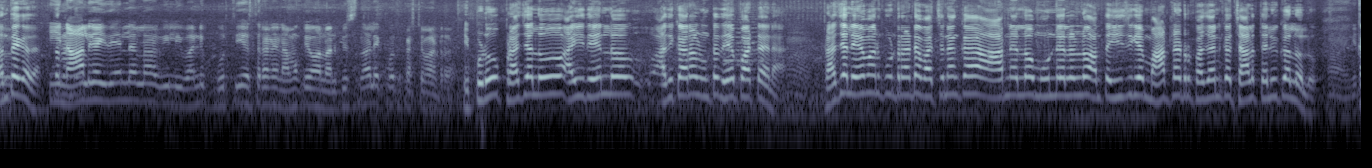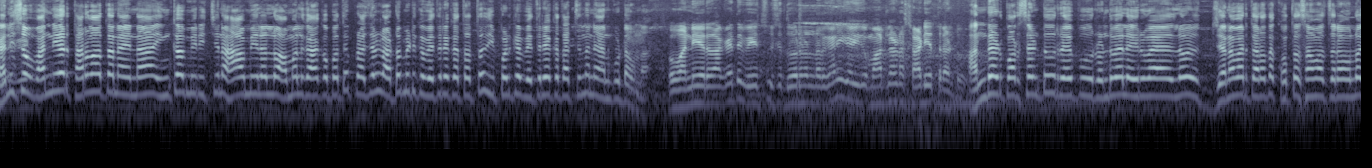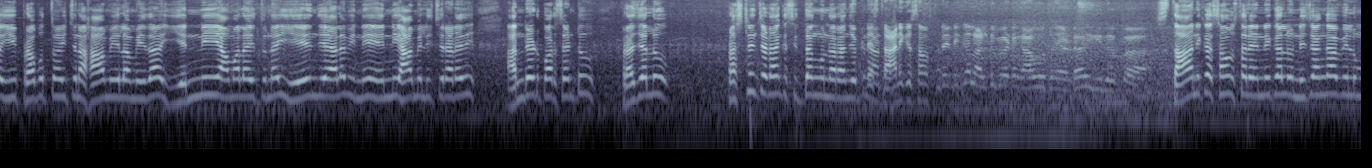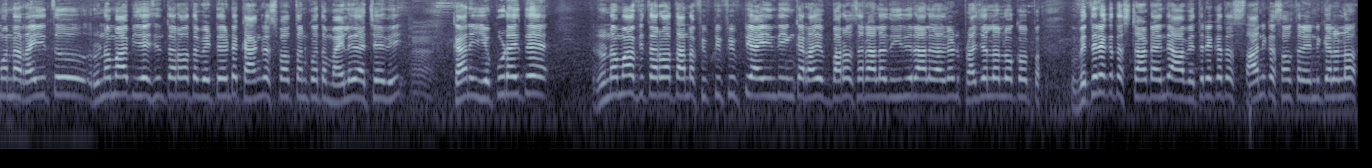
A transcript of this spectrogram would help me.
అంతే కదా. ఈ నాలుగైదేళ్ళలో వీళ్ళు ఇవన్నీ పూర్తి చేస్తారనే నమ్మకం ఏమైనా అనిపిస్తుందా? లేకపోతే కష్టమంటారా ఇప్పుడు ప్రజలు ఐదేళ్ళు అధికారాలు ఉంటుంది ఏ పార్టీ అయినా. ప్రజలు ఏమనుకుంటారు అంటే వచ్చినాక ఆరు నెలల్లో మూడు నెలల్లో అంత ఈజీగా మాట్లాడరు ప్రజానికి చాలా తెలివికల్లో కనీసం వన్ ఇయర్ తర్వాతనైనా ఇంకా మీరు ఇచ్చిన హామీలలో అమలు కాకపోతే ప్రజలు ఆటోమేటిక్గా వ్యతిరేకత వస్తుంది ఇప్పటికే వ్యతిరేకత వచ్చిందని నేను అనుకుంటా ఉన్నా. వన్ ఇయర్ దాకా అయితే వేచి చూసి దూరం ఉన్నారు కానీ ఇక మాట్లాడడం స్టార్ట్ చేస్తారంటూ హండ్రెడ్ పర్సెంట్ రేపు రెండు వేల ఇరవై ఐదులో జనవరి తర్వాత కొత్త సంవత్సరంలో ఈ ప్రభుత్వం ఇచ్చిన హామీల మీద ఎన్ని అమలు అవుతున్నాయి ఏం చేయాలి ఎన్ని ఎన్ని హామీలు ఇచ్చారు అనేది హండ్రెడ్ పర్సెంట్ ప్రజలు ప్రశ్నించడానికి సిద్ధంగా ఉన్నారని చెప్పి స్థానిక సంస్థల ఎన్నికలు అల్టిమేట్ కాబోతున్నాయంట ఇది ఒక స్థానిక సంస్థల ఎన్నికలు నిజంగా వీళ్ళు మొన్న రైతు రుణమాఫీ చేసిన తర్వాత పెట్టేదంటే కాంగ్రెస్ ప్రభుత్వానికి కొంత మైలేజ్ వచ్చేది. కానీ ఎప్పుడైతే రుణమాఫీ తర్వాత అన్న ఫిఫ్టీ ఫిఫ్టీ అయింది ఇంకా రై- భరోసా రాలేదు ఇది రాలేదు అదే ప్రజలలో ఒక వ్యతిరేకత స్టార్ట్ అయింది. ఆ వ్యతిరేకత స్థానిక సంస్థల ఎన్నికలలో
